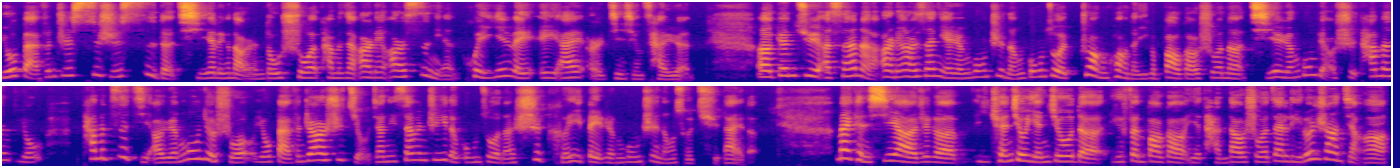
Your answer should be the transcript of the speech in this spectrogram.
有百分之四十四的企业领导人都说，他们在二零二四年会因为 AI 而进行裁员。呃，根据 Asana 二零二三年人工智能工作状况的一个报告说呢，企业员工表示，他们有他们自己啊，员工就说有百分之二十九，将近三分之一的工作呢是可以被人工智能所取代的。麦肯锡啊，这个全球研究的一份报告也谈到说，在理论上讲啊，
